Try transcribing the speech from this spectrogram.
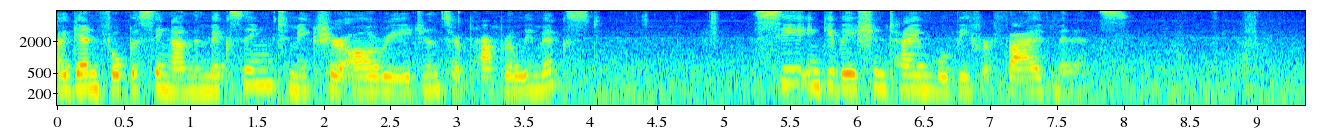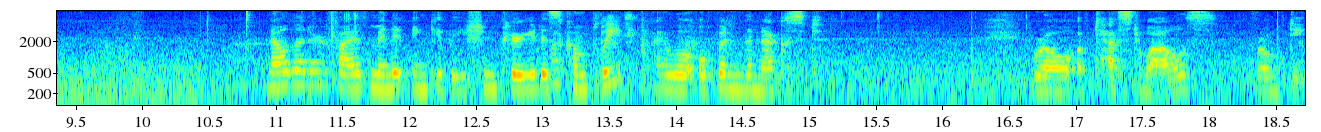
Again, focusing on the mixing to make sure all reagents are properly mixed. The C incubation time will be for 5 minutes. Now that our 5 minute incubation period is complete, I will open the next row of test wells, row D.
